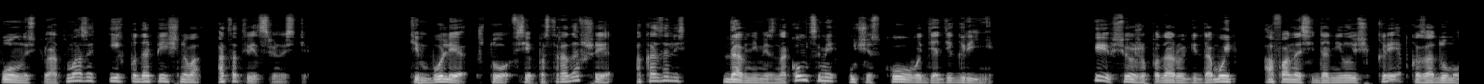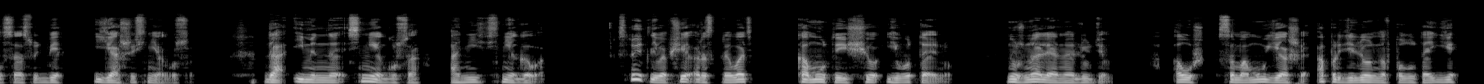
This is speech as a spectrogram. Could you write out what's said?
полностью отмазать их подопечного от ответственности. Тем более, что все пострадавшие оказались давними знакомцами участкового дяди Грини. И все же по дороге домой Афанасий Данилович крепко задумался о судьбе Яши Снегуса. Да, именно Снегуса, а не Снегова. Стоит ли вообще раскрывать кому-то еще его тайну? Нужна ли она людям? А уж самому Яше определенно в полутайге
